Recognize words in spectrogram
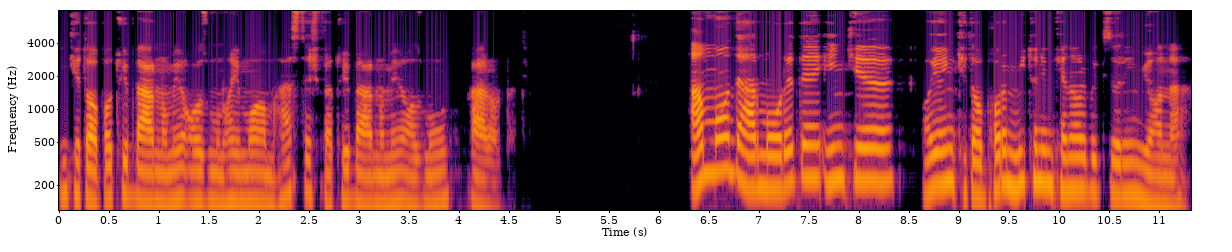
این کتاب ها توی برنامه آزمون های ما هم هستش و توی برنامه آزمون قرار دادیم اما در مورد اینکه آیا این کتاب ها رو می‌تونیم کنار بگذاریم یا نه.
